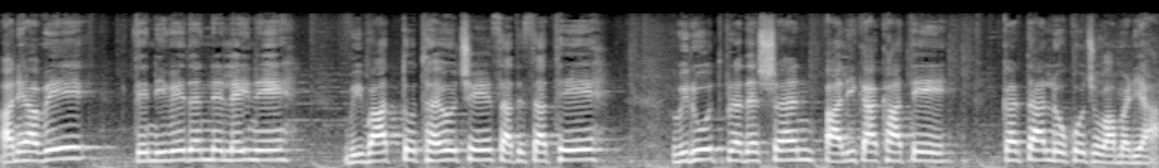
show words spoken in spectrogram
અને હવે તે નિવેદનને લઈને વિવાદ તો થયો છે. સાથે સાથે વિરોધ પ્રદર્શન પાલિકા ખાતે કરતા લોકો જોવા મળ્યા.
